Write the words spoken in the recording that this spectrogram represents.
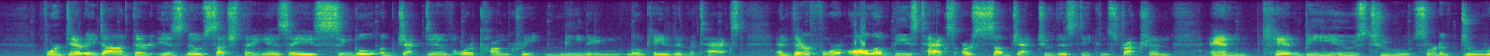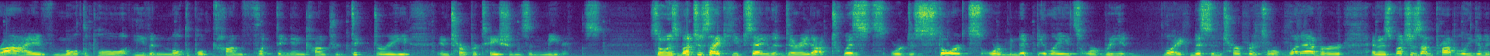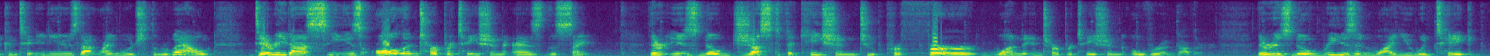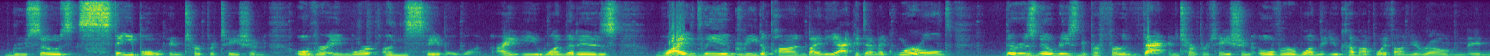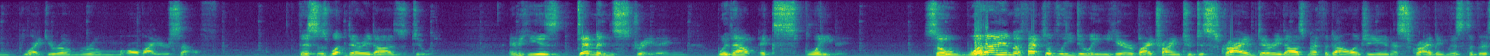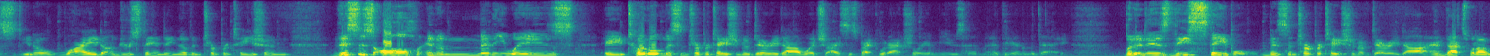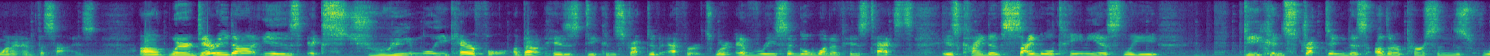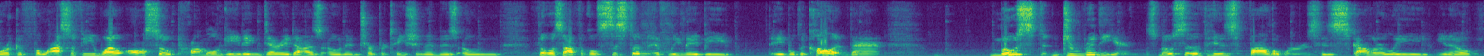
For Derrida, there is no such thing as a single objective or concrete meaning located in the text, and therefore all of these texts are subject to this deconstruction and can be used to sort of derive multiple, even multiple conflicting and contradictory interpretations and meanings. So, as much as I keep saying that Derrida twists or distorts or manipulates or re- like misinterprets or whatever, and as much as I'm probably going to continue to use that language throughout, Derrida sees all interpretation as the same. There is no justification to prefer one interpretation over another. There is no reason why you would take Rousseau's stable interpretation over a more unstable one, i.e., one that is widely agreed upon by the academic world, there is no reason to prefer that interpretation over one that you come up with on your own in like your own room all by yourself. This is what Derrida is doing. And he is demonstrating without explaining. So, what I am effectively doing here by trying to describe Derrida's methodology and ascribing this to this, you know, wide understanding of interpretation, this is all in many ways a total misinterpretation of Derrida, which I suspect would actually amuse him at the end of the day. But it is the stable misinterpretation of Derrida, and that's what I want to emphasize. Um, where Derrida is extremely careful about his deconstructive efforts, where every single one of his texts is kind of simultaneously deconstructing this other person's work of philosophy while also promulgating Derrida's own interpretation and his own philosophical system, if we may be able to call it that. Most Derridians, most of his followers, his scholarly, you know,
